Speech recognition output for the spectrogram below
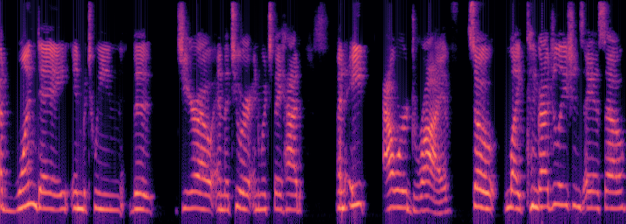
had one day in between the Giro and the Tour in which they had an eight hour drive. So, like, congratulations, ASO.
